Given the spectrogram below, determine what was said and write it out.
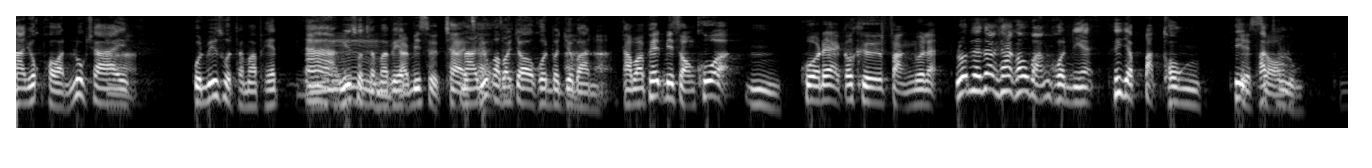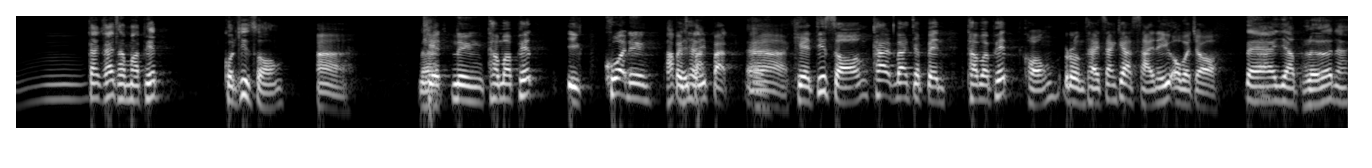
นายกพรลูกชาย อ่า คุณวิสุทธ์ธรรมเพชรอ่าวิสุทธ์ธรรมเพชรอ่าวิสุทธ์ใช่นายกใช่อบจคนปัจจุบัน อ่าธรรมเพชรมีสองขั้วขั้วแรกก็คือฝั่งนู้นแหละ รวมไทยสร้างชาติเขาหวังคนเนี้ยที่จะปักธงที่เขตสพัอง ทลุงคล้ายๆธรรมเพชรคนที่สอง อ่านะ เขตหนึ่งธรรมเพชรอีกขั้วหนึ่งพรรคประชาธิปัตย์ประชาธิปัตย์อ่าเขตที่สองคาดว่าจะเป็นธรรมเพชรของรวมไทยสร้างชาติสายนายกอบจแต่อย่าเผลอนะ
